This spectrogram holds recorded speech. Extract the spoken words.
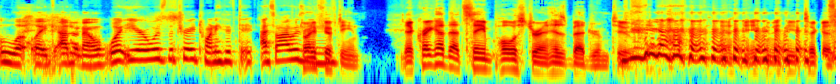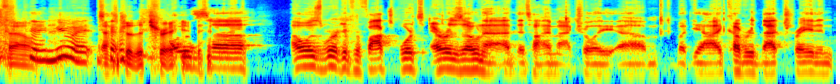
lo- like I don't know what year was the trade? 2015. I saw I was in- 2015. Yeah, Craig had that same poster in his bedroom too. yeah. he took it I knew it. after the trade. I was uh, I was working for Fox Sports Arizona at the time, actually. Um, but yeah, I covered that trade, and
